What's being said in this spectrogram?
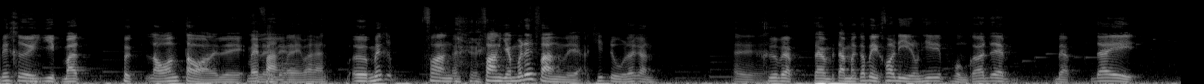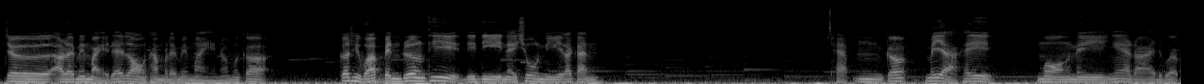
ไม่เคยหยิบมาฝึกร้องต่อเลยเลย ไม่ฟังเลยว่างั้น เออไม่ฟังฟังยังไม่ได้ฟังเลยอะคิดดูแล้วกันเออคือแบบแต่แต่มันก็เป็นข้อดีตรงที่ผมก็ได้แบบได้เจออะไรใหม่ ๆ ได้ลองทำอะไรใหม่ๆเนาะมันก็ ก็ถือว่าเป็นเรื่องที่ดี ๆ ในช่วงนี้แล้วกัน ครับ อืม ก็ไม่อยากให้ มองในแง่ร้ายหรือแบบ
